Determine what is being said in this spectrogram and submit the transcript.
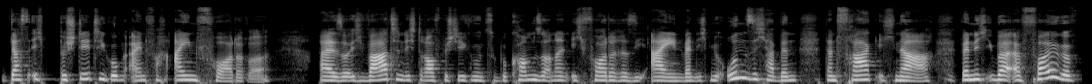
dass ich Bestätigung einfach einfordere. Also ich warte nicht darauf, Bestätigung zu bekommen, sondern ich fordere sie ein. Wenn ich mir unsicher bin, dann frage ich nach. Wenn ich über Erfolge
